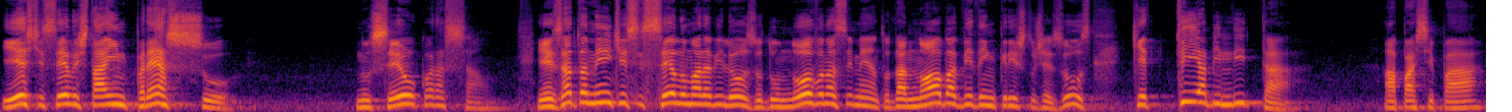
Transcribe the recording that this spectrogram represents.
E este selo está impresso no seu coração. E é exatamente esse selo maravilhoso do novo nascimento, da nova vida em Cristo Jesus, que te habilita a participar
